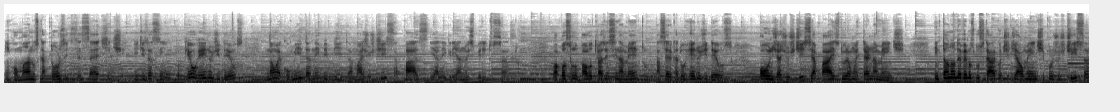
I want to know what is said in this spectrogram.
em Romanos 14, 17, e diz assim: Porque o reino de Deus não é comida nem bebida, mas justiça, paz e alegria no Espírito Santo. O apóstolo Paulo traz o ensinamento acerca do reino de Deus, onde a justiça e a paz duram eternamente. Então não devemos buscar cotidianamente por justiça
